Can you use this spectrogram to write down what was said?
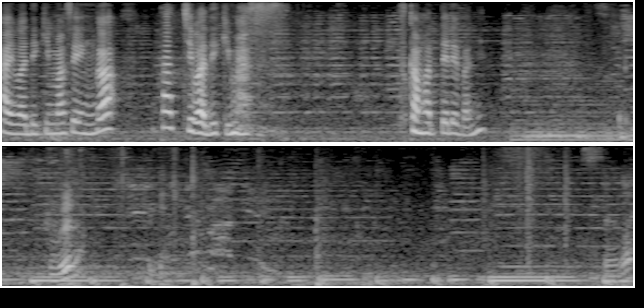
れ。頑張れ。はできませんが、タッチはできます。捕まってればね。すごい。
